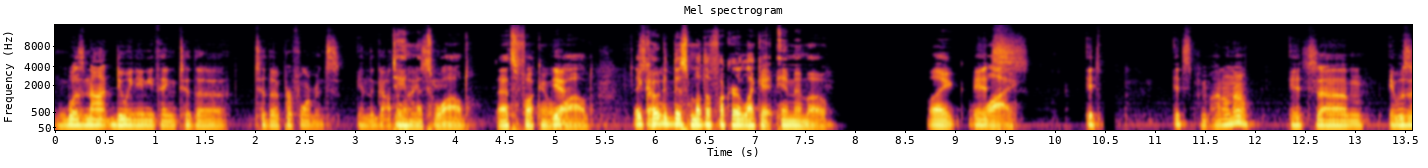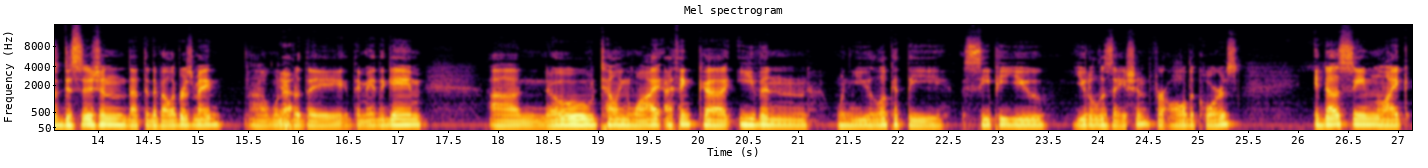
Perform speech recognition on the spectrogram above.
was not doing anything to the to the performance in the Gotham Damn, Knights that's game. wild. That's fucking Yeah. wild. They So- coded this motherfucker like a MMO. Like It's, why? It's it's I don't know. It's um it was a decision that the developers made uh, whenever they they made the game. Uh, no telling why. I think uh, even when you look at the CPU utilization for all the cores, it does seem like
